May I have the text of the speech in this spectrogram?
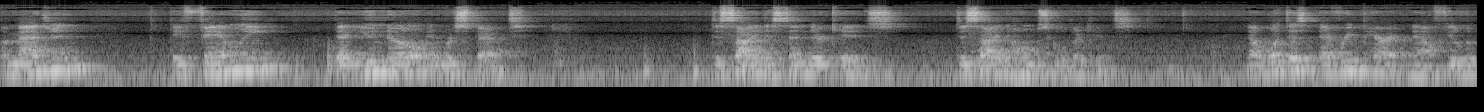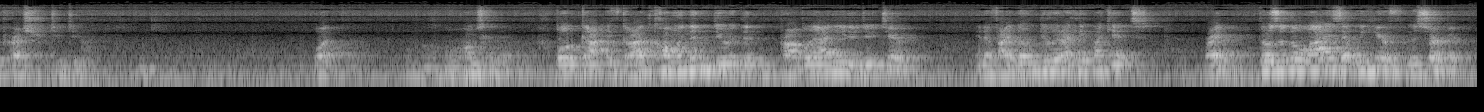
Imagine a family that you know and respect decide to send their kids, decide to homeschool their kids. Now, what does every parent now feel the pressure to do? What? Homeschool. Well, God, if God's calling them to do it, then probably I need to do too. And if I don't do it, I hate my kids. Right? Those are the lies that we hear from the serpent.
